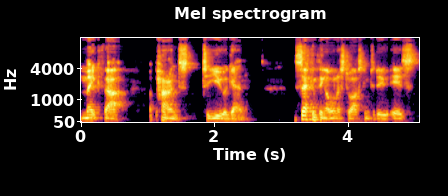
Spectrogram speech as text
make that apparent to you again. The second thing I want us to ask him to do is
